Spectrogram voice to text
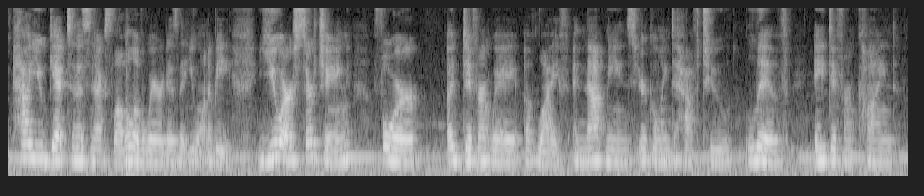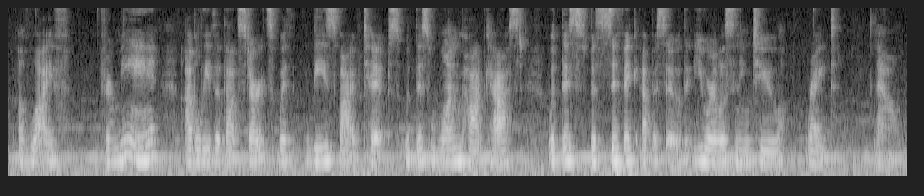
how you get to this next level of where it is that you want to be you are searching for a different way of life. And that means you're going to have to live a different kind of life. For me, I believe that that starts with these five tips, with this one podcast, with this specific episode that you are listening to right now.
